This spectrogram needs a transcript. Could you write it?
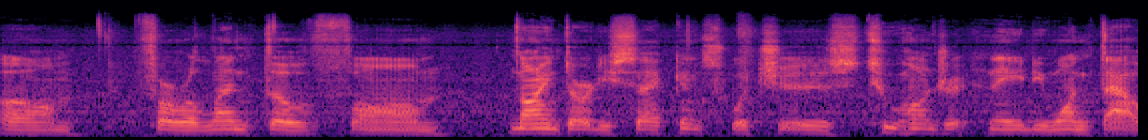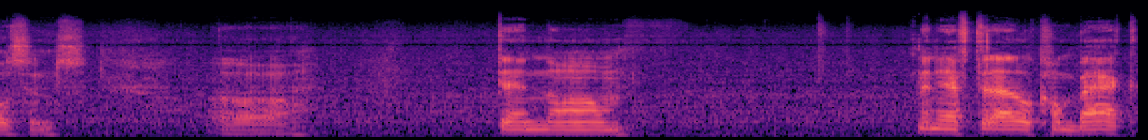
um, for a length of um, 930 seconds, which is 281 thousandths. Uh, then, um, then after that, I'll come back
